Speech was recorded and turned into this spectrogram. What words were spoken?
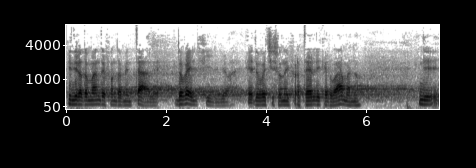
Quindi la domanda è fondamentale, dov'è il figlio e dove ci sono i fratelli che lo amano? Quindi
